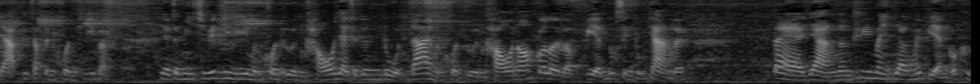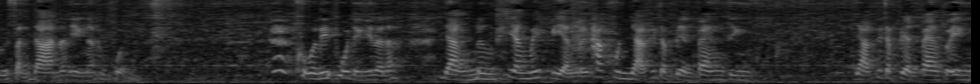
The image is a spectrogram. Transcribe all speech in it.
อยากที่จะเป็นคนที่แบบ อยากจะมีชีวิตดีๆเหมือนคนอื่นเขาอยากจะดึงดูดได้เหมือนคนอื่นเขาเนาะก็เลยแบบเปลี่ยนทุกสิ่งทุกอย่างเลย แต่อย่างหนึ่งที่มันยังไม่เปลี่ยนก็คือสันดานนั่นเองนะทุกคนครูบรีพูดอย่างนี้เลยนะ อย่างหนึ่งที่ยังไม่เปลี่ยนเลย ถ้าคุณอยากที่จะเปลี่ยนแปลงจริง อยากที่จะเปลี่ยนแปลงตัวเองจ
